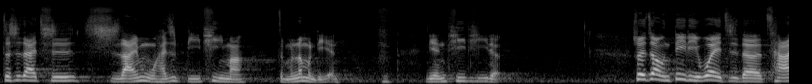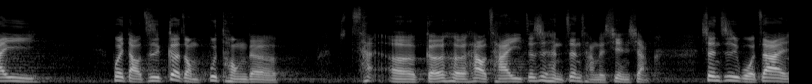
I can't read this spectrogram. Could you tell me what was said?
这是在吃史莱姆还是鼻涕吗？怎么那么黏，黏 T T 的？所以这种地理位置的差异，会导致各种不同的。差呃隔阂还有差异，这是很正常的现象。甚至我在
